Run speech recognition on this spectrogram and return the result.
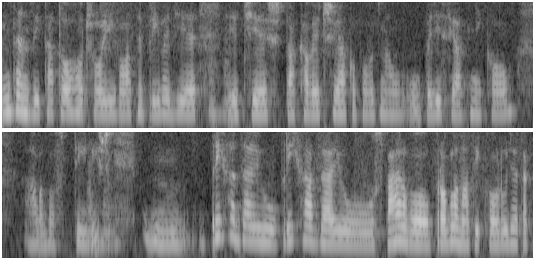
intenzita toho, čo ich vlastne privedie, uh-huh. je tiež taká väčšia ako povedzme u, u 50 alebo v tých uh-huh. vyšších. Prichádzajú, prichádzajú s párovou problematikou ľudia tak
